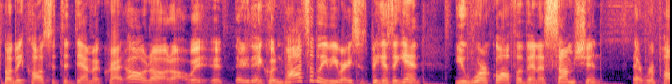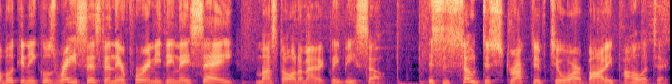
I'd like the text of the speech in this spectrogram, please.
But because it's a Democrat, oh, no, no, it, it, they, they couldn't possibly be racist. Because again, you work off of an assumption that Republican equals racist, and therefore anything they say must automatically be so. This is so destructive to our body politic.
